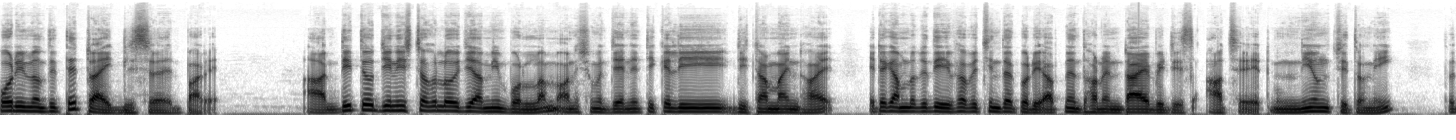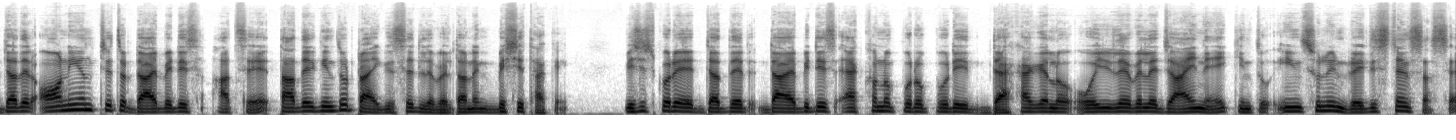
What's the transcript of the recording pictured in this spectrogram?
পরিণতিতে ট্রাইগ্লিসারাইড বাড়ে। আর দ্বিতীয় জিনিসটা হলো যে আমি বললাম, অনেক সময় জেনেটিক্যালি ডিটারমাইন্ড হয়। এটাকে আমরা যদি এইভাবে চিন্তা করি, আপনি ধরেন ডায়াবেটিস আছে এবং নিয়ন্ত্রিত নেই। তো যাদের অনিয়ন্ত্রিত ডায়াবেটিস আছে, তাদের কিন্তু ট্রাইগ্লিসাইড লেভেলটা অনেক বেশি থাকে। বিশেষ করে যাদের ডায়াবেটিস এখনও পুরোপুরি দেখা গেল, ওই লেভেলে যায়নি কিন্তু ইনসুলিন রেজিস্ট্যান্স আছে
